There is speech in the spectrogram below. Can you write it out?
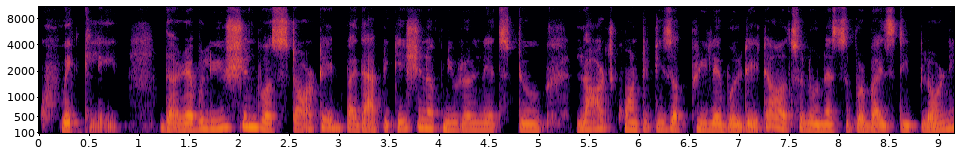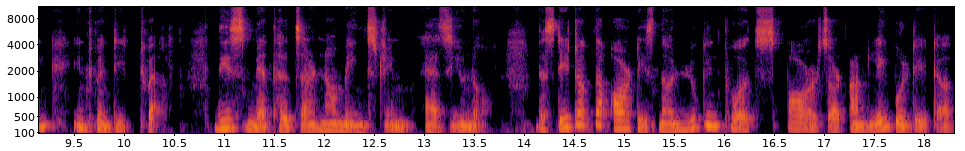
quickly. The revolution was started by the application of neural nets to large quantities of pre-labeled data, also known as supervised deep learning, in 2012. These methods are now mainstream, as you know. The state of the art is now looking towards sparse or unlabeled data,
